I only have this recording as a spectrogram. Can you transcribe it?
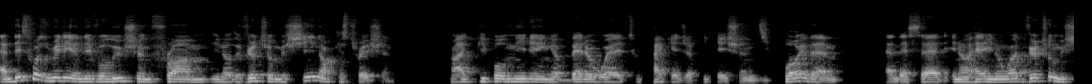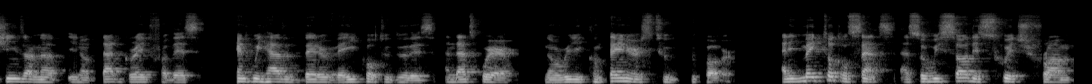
And this was really an evolution from, you know, the virtual machine orchestration right? People needing a better way to package application, deploy them. And they said, you know, hey, you know what? Virtual machines are not, you know, that great for this. Can't we have a better vehicle to do this? And that's where, you know, really containers to, to cover. And it made total sense. And so we saw this switch from,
